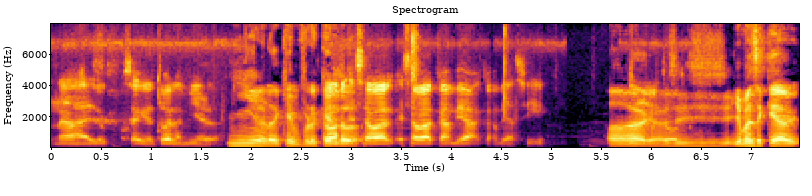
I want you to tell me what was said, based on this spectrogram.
Nada, loco, se ha ido toda la mierda. Mierda, ¿qué? ¿Pero qué? No, Lo- esa, va, esa va cambia, cambia así. Ah, ya, todo. sí, sí, sí. Yo pensé que,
